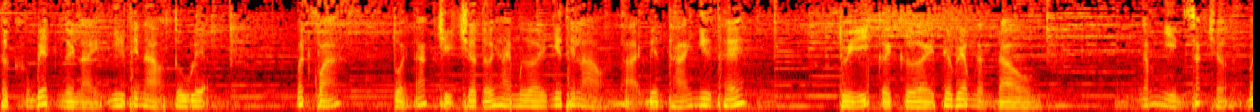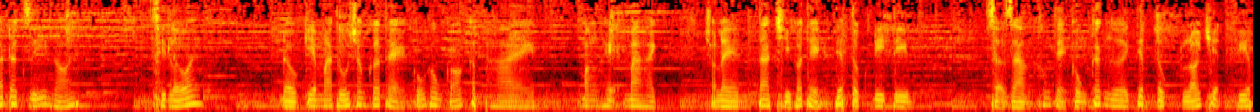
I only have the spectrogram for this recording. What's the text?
Thực không biết người này như thế nào tu luyện. Bất quá, tuổi tác chỉ chưa tới 20 như thế nào lại biến thái như thế? Túy cười cười, tiêu viêm ngẩng đầu, ngắm nhìn sắc trời, bất đắc dĩ nói, xin lỗi, đầu kia ma thú trong cơ thể cũng không có cấp 2 băng hệ ma hạch, cho nên ta chỉ có thể tiếp tục đi tìm. Sợ rằng không thể cùng các ngươi tiếp tục nói chuyện phiếm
